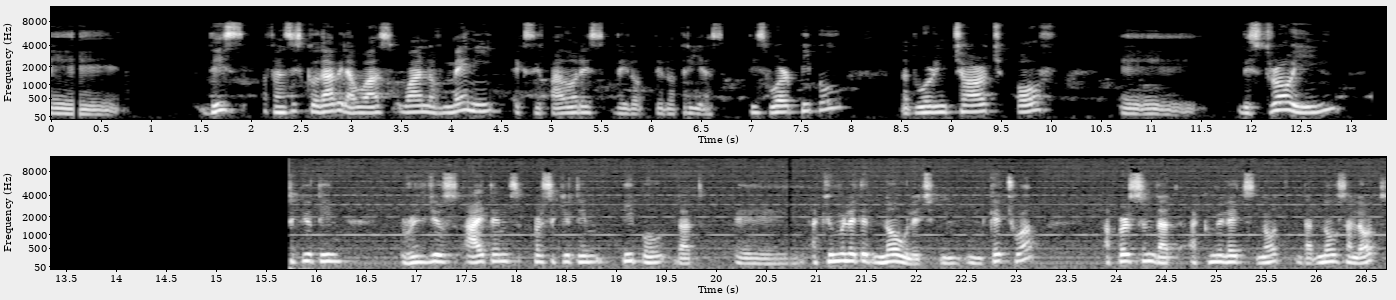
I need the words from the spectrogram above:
Uh, this Francisco Dávila was one of many extirpadores de, lo, de Lotrias. These were people that were in charge of uh, destroying, persecuting religious items, persecuting people that uh, accumulated knowledge in, in Quechua, a person that accumulates not that knows a lot,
